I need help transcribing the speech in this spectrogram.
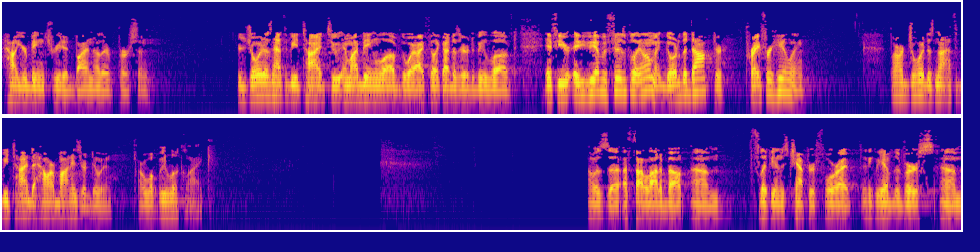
how you're being treated by another person. Your joy doesn't have to be tied to, am I being loved the way I feel like I deserve to be loved? If you, if you have a physical ailment, go to the doctor. Pray for healing. But our joy does not have to be tied to how our bodies are doing or what we look like. I was uh, I thought a lot about um, Philippians chapter four. I, I, think we have the verse. Um,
